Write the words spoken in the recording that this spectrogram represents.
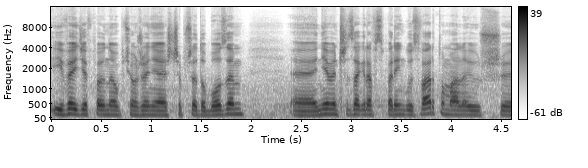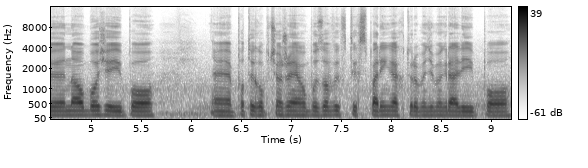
i wejdzie w pełne obciążenia jeszcze przed obozem. E, Nie wiem, czy zagra w sparingu z Wartą, ale już e, na obozie i po, po tych obciążeniach obozowych, w tych sparingach, które będziemy grali po,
